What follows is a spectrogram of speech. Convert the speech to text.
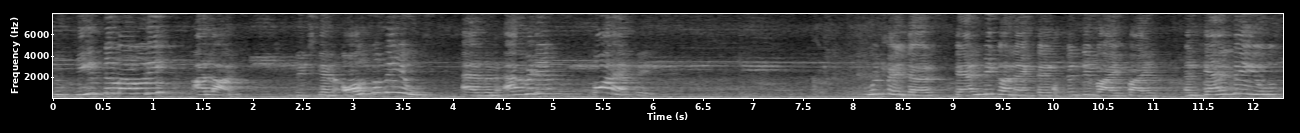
to keep the memory alive, which can also be used as an evidence for ethics. school filters can be connected with the Wi-Fi and can be used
